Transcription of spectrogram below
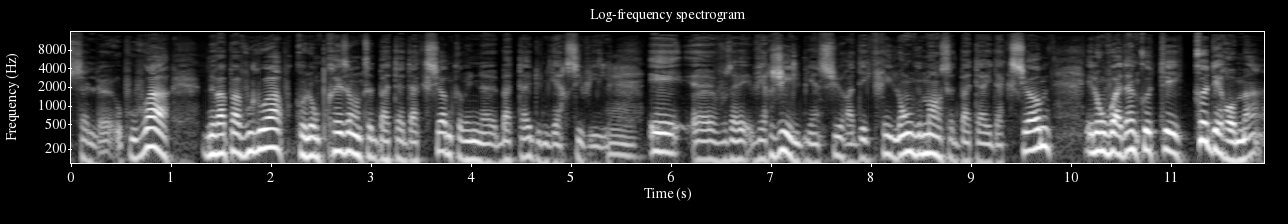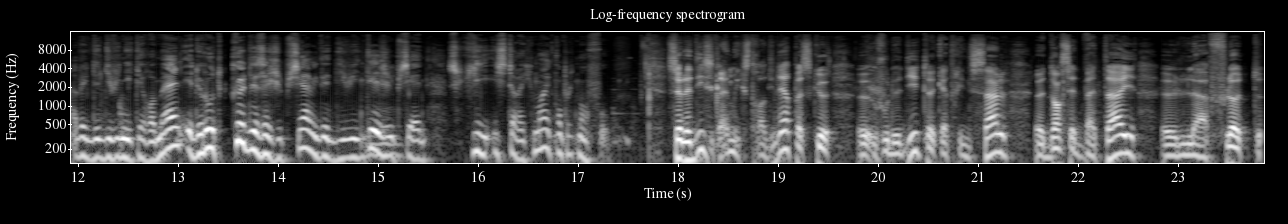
seul euh, au pouvoir, ne va pas vouloir que l'on présente cette bataille d'Axiom comme une bataille d'une guerre civile. Mm. Et euh, vous avez Virgile, bien sûr, a décrit longuement cette bataille d'Axiom. Et l'on voit d'un côté que des Romains avec des divinités romaines, et de l'autre que des Égyptiens avec des divinités mm. égyptiennes, ce qui historiquement est complètement faux. Cela dit, c'est quand même extraordinaire parce que, euh, vous le dites, Catherine Salle, euh, dans cette bataille, euh, la flotte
